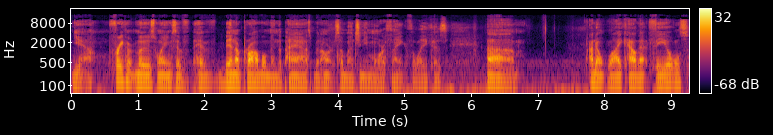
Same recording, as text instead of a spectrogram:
yeah, frequent mood swings have, have been a problem in the past, but aren't so much anymore, thankfully, because um, I don't like how that feels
